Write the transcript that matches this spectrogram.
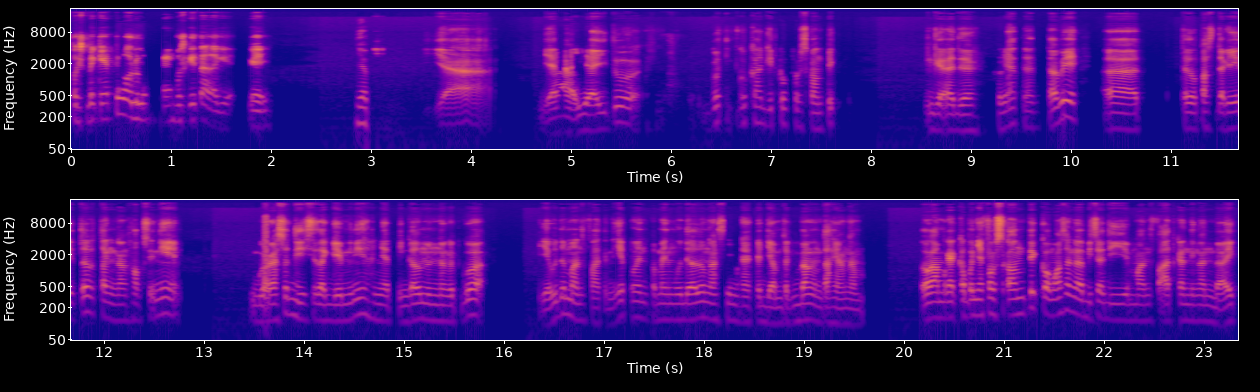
first pick itu lu kampus kita lagi, oke. Okay. Yep. Ya, ya, ya itu gue gue kaget kok first round pick nggak ada kelihatan. Tapi uh, terlepas dari itu, Tenggang Hawks ini gue rasa di sisa game ini hanya tinggal menurut gue ya udah manfaatin aja pemain-pemain muda lu ngasih mereka jam terbang entah yang nam orang mereka punya first round pick kok masa nggak bisa dimanfaatkan dengan baik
